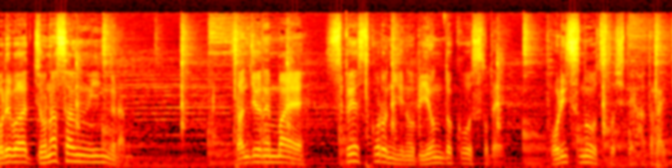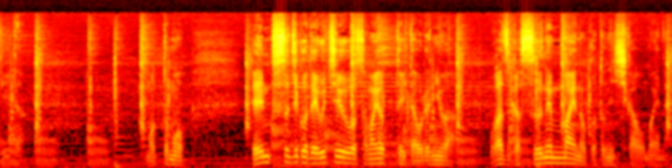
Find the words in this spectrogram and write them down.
俺はジョナサン・イングラム。30年前スペースコロニーのビヨンドコーストでポリスノーツとして働いていた。もっともエンプス事故で宇宙をさまよっていた俺にはわずか数年前のことにしか思えない。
